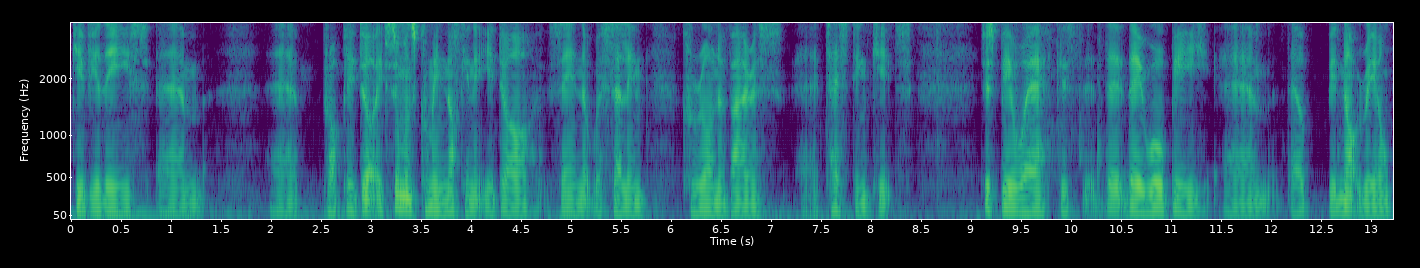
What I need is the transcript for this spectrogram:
give you these um, uh, properly. Don't, if someone's coming knocking at your door saying that we're selling coronavirus uh, testing kits, just be aware because they, they will be um, they'll be not real.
